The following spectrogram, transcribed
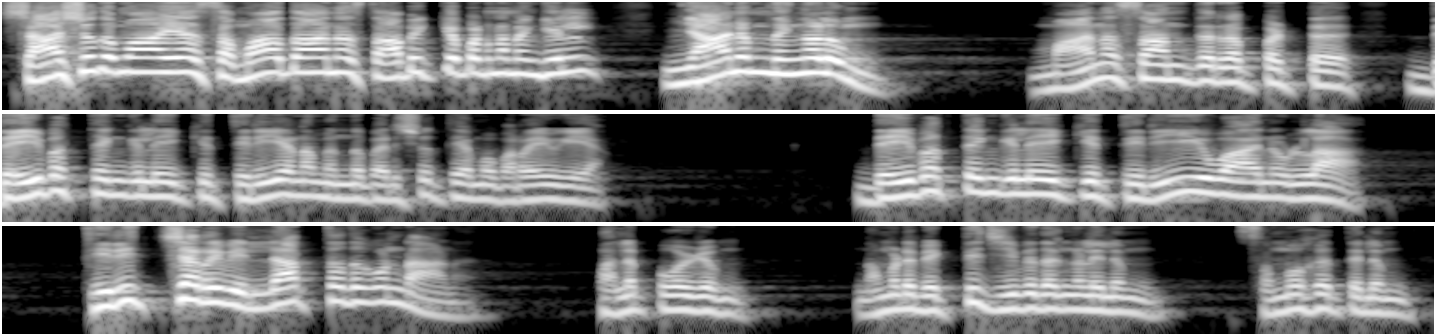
ശാശ്വതമായ സമാധാനം സ്ഥാപിക്കപ്പെടണമെങ്കിൽ ഞാനും നിങ്ങളും മാനസാന്തരപ്പെട്ട് ദൈവത്തെങ്കിലേക്ക് തിരിയണമെന്ന് പരിശുദ്ധമ്മ പറയുകയാണ്. ദൈവത്തെങ്കിലേക്ക് തിരിയുവാനുള്ള തിരിച്ചറിവില്ലാത്തത് കൊണ്ടാണ് പലപ്പോഴും നമ്മുടെ വ്യക്തി ജീവിതങ്ങളിലും സമൂഹത്തിലും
